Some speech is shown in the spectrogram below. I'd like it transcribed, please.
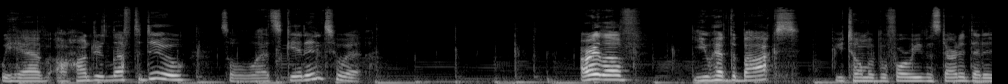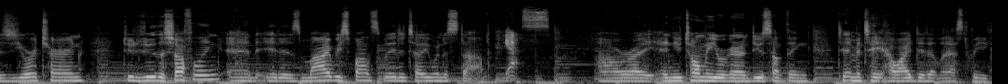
We have a hundred left to do, so let's get into it. All right, love, you have the box. You told me before we even started that it is your turn to do the shuffling, and it is my responsibility to tell you when to stop. Yes. All right, and you told me you were to do something to imitate how I did it last week.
